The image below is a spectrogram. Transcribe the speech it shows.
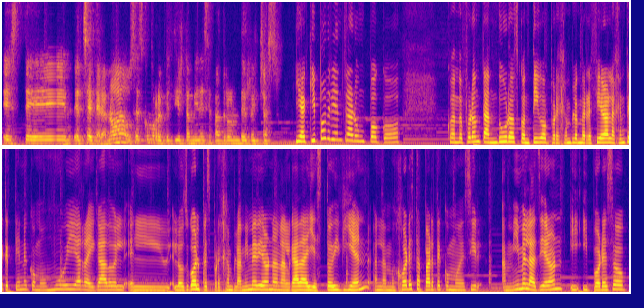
este, etcétera, ¿no? O sea, es como repetir también ese patrón de rechazo. Y aquí podría entrar un poco cuando fueron tan duros contigo, por ejemplo, me refiero a la gente que tiene como muy arraigado los golpes, por ejemplo, a mí me dieron una nalgada y estoy bien, a lo mejor esta parte como decir, a mí me las dieron y, y, por eso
